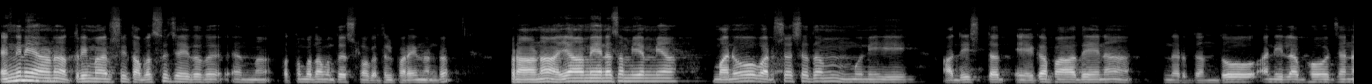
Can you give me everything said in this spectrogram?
എങ്ങനെയാണ് അത്രി മഹർഷി തപസ് ചെയ്തത് എന്ന് പത്തൊമ്പതാമത്തെ ശ്ലോകത്തിൽ പറയുന്നുണ്ട്. പ്രാണായാമേന സംയമ്യ മനോവർഷശതം മുനി അധിഷ്ഠത് ഏകപാദേന നിർദ്ദന്തോ അനിലഭോജന.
